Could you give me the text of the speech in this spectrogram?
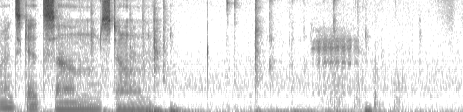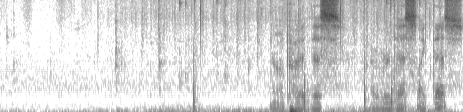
Let's get some stone. I'll put this over this like this.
